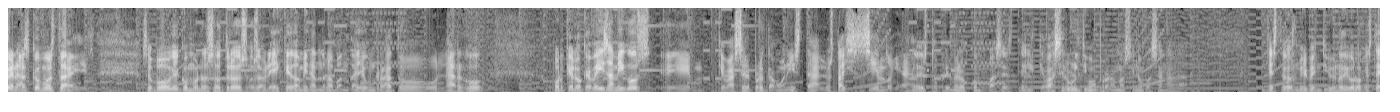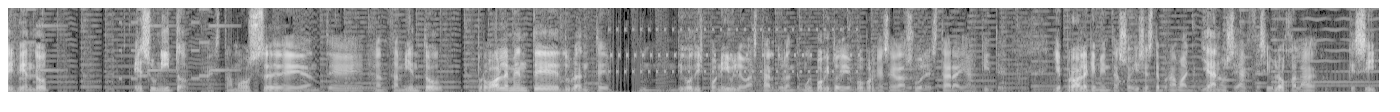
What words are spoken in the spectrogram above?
Buenas, ¿cómo estáis? Supongo que como nosotros os habríais quedado mirando la pantalla un rato largo. Porque lo que veis, amigos, eh, que va a ser protagonista, lo estáis siendo ya, ¿eh? estos primeros compases del que va a ser último programa si no pasa nada de este 2021. Digo, lo que estáis viendo es un hito. Estamos eh, ante el lanzamiento. Probablemente durante. Digo disponible, va a estar durante muy poquito tiempo, porque Sega suele estar ahí al quite. Y es probable que mientras oís este programa ya no sea accesible, ojalá que sí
